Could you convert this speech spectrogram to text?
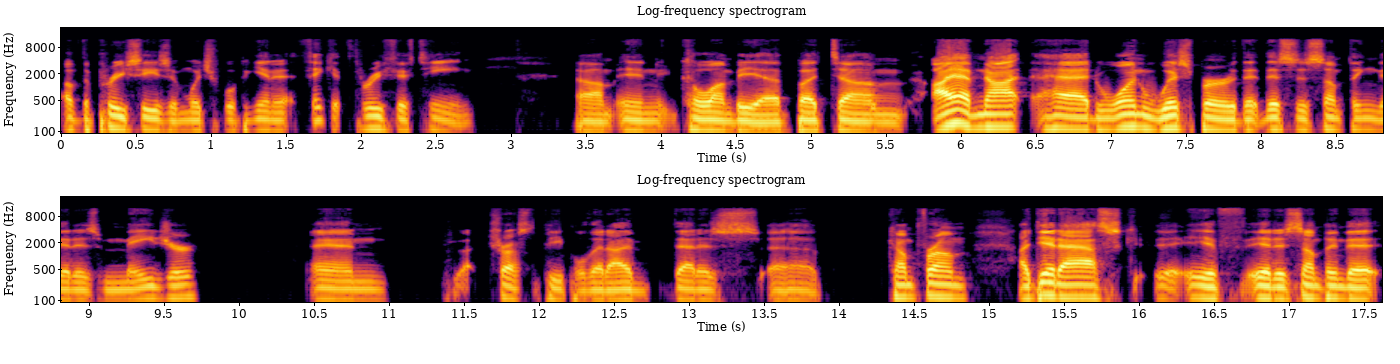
of the preseason, which will begin at I think at three fifteen um, in Columbia. But um, I have not had one whisper that this is something that is major, and trust the people that I that has uh, come from. I did ask if it is something that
